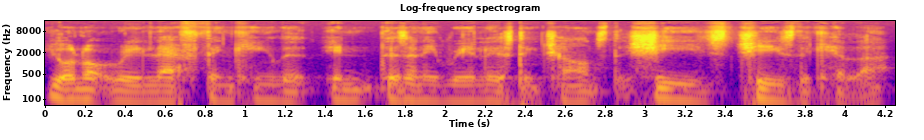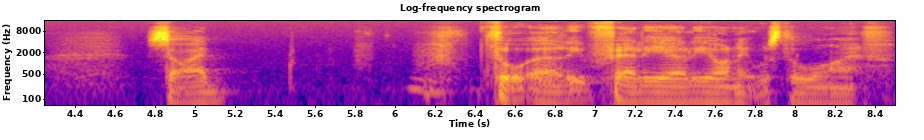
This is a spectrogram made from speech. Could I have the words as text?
You're not really left thinking that in, there's any realistic chance that she's she's the killer. So I thought early, fairly early on, it was the wife.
